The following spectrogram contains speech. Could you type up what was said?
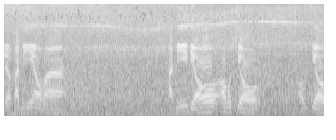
เดี๋ยวคันนี้เอามาคันนี้เดี๋ยวเอามาเกี่ยวเอาเกี่ยว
